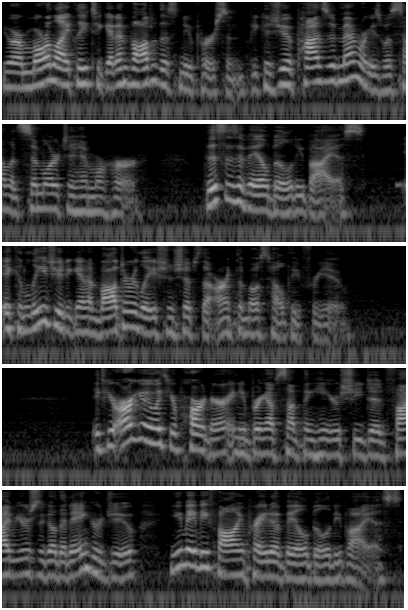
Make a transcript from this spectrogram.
you are more likely to get involved with this new person because you have positive memories with someone similar to him or her. This is availability bias. It can lead you to get involved in relationships that aren't the most healthy for you. If you're arguing with your partner and you bring up something he or she did five years ago that angered you, you may be falling prey to availability bias.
